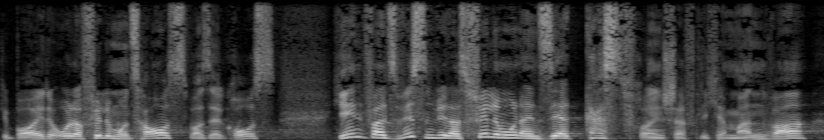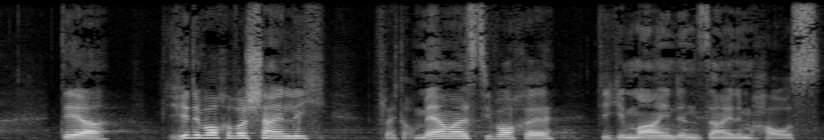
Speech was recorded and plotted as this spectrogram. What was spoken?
Gebäude, oder Philemons Haus war sehr groß. Jedenfalls wissen wir, dass Philemon ein sehr gastfreundschaftlicher Mann war, der jede Woche wahrscheinlich, vielleicht auch mehrmals die Woche, die Gemeinde in seinem Haus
